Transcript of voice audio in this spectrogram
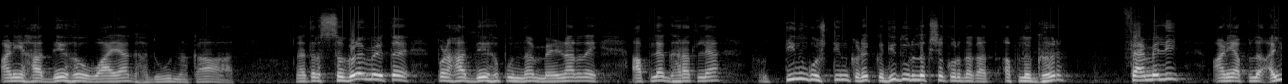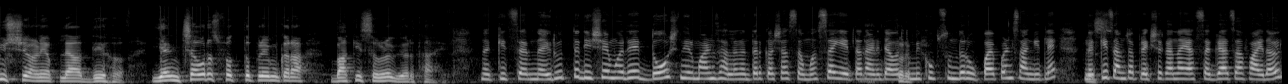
आणि हा देह वाया घालवू नका नाहीतर सगळं मिळतंय पण हा देह पुन्हा मिळणार नाही. आपल्या घरातल्या तीन गोष्टींकडे कधी दुर्लक्ष करू नका आपलं घर फॅमिली आणि आपलं आयुष्य आणि आपल्या देह. यांच्यावरच फक्त प्रेम करा. बाकी सगळं व्यर्थ आहे. नक्कीच सर. नैऋत्य दिशेमध्ये दोष निर्माण झाल्यानंतर कशा समस्या येतात आणि त्यावर तुम्ही खूप सुंदर उपाय पण सांगितले. नक्कीच आमच्या प्रेक्षकांना या सगळ्याचा फायदा होईल.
